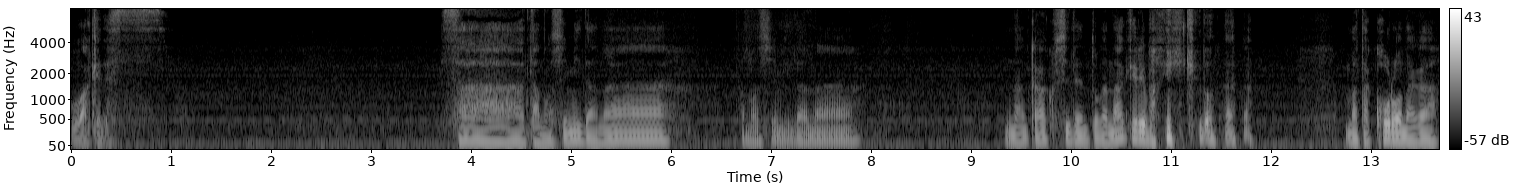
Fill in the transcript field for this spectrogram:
わけです。さあ楽しみだな。楽しみだな。なんかアクシデントがなければいいけどな。またコロナが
